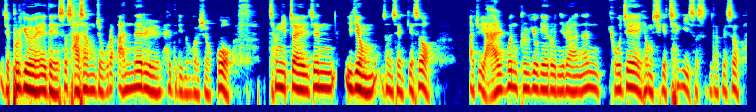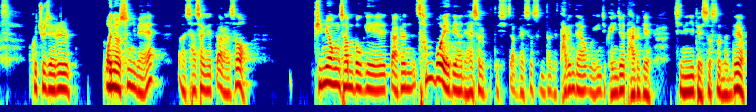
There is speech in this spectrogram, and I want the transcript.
이제 불교에 대해서 사상적으로 안내를 해드리는 것이었고 창립자이신 이경 선생께서 아주 얇은 불교 개론이라는 교재 형식의 책이 있었습니다. 그래서 그 주제를 원효 스님의 사상에 따라서 귀명삼복에 따른 삼보에 대한 해설부터 시작을 했었습니다. 다른 대하고 굉장히 다르게 진행이 됐었었는데요.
